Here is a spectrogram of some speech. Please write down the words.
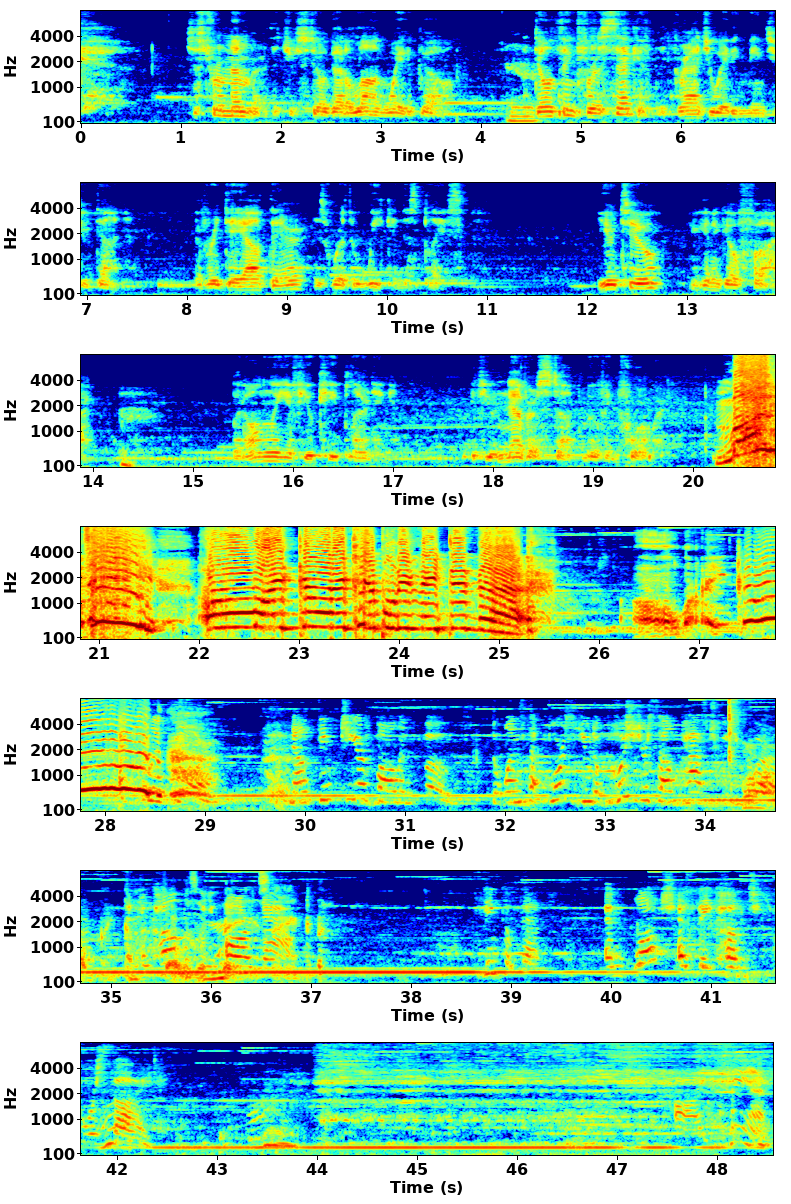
just remember that you've still got a long way to go. And don't think for a second that graduating means you're done. Every day out there is worth a week in this place. You two, you're gonna go far. But only if you keep learning. If you never stop moving forward. Monty! Oh my god, I can't believe they did that! Oh my god! Now think to your fallen foes, the ones that forced you to push yourself past who you Oh were my and god, that become who you are now. Think of them and watch as they come to your side. I can't.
